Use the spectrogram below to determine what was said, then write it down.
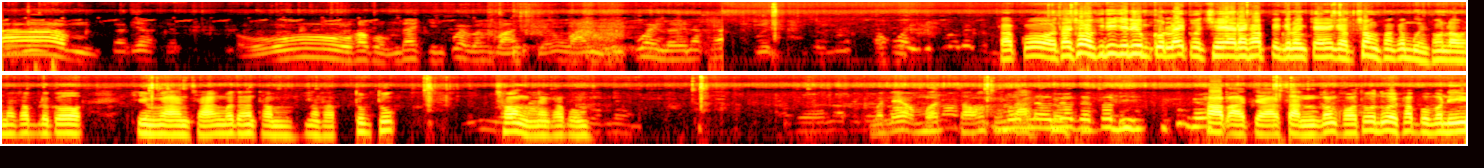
ามโอ้ครับผมได้กินกล้วยหวานๆเสียงหวานเหมือนกล้วยเลยนะครับ ครับก็ถ้าชอบคลิปนี้อย่าลืมกดไลค์กดแชร์นะครับ เป็นกำลังใจให้กับช่องฟังกระหมื่นของเรานะครับ แล้วก็ทีมงานช้างวัฒนธรรมนะครับ ทุกๆช่องนะครับผมมันแล้วมดสองมดแล้วเลือกแต่ตัวดีภาพอาจจะสั่นต้องขอโทษด้วยครับ ผมวันนี้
